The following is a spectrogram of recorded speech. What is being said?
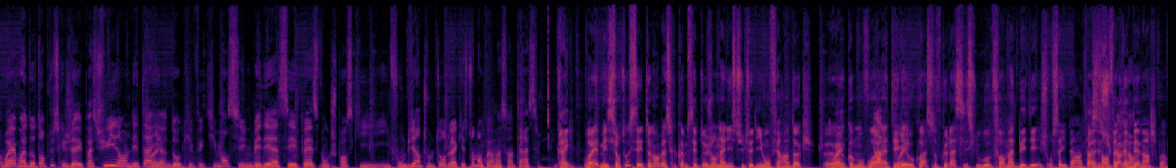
Ouais, moi d'autant plus que je l'avais pas suivi dans le détail, donc effectivement c'est une BD assez épaisse, donc je pense qu'ils font bien tout le tour de la question, donc ouais, moi ça intéresse. Greg? Ouais, mais surtout c'est étonnant parce que comme ces deux journalistes, tu te dis ils vont faire un doc, euh, comme on voit à la télé ou quoi, sauf que là c'est sous format BD. Je trouve ça hyper ah, intéressant en fait comme démarche quoi.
